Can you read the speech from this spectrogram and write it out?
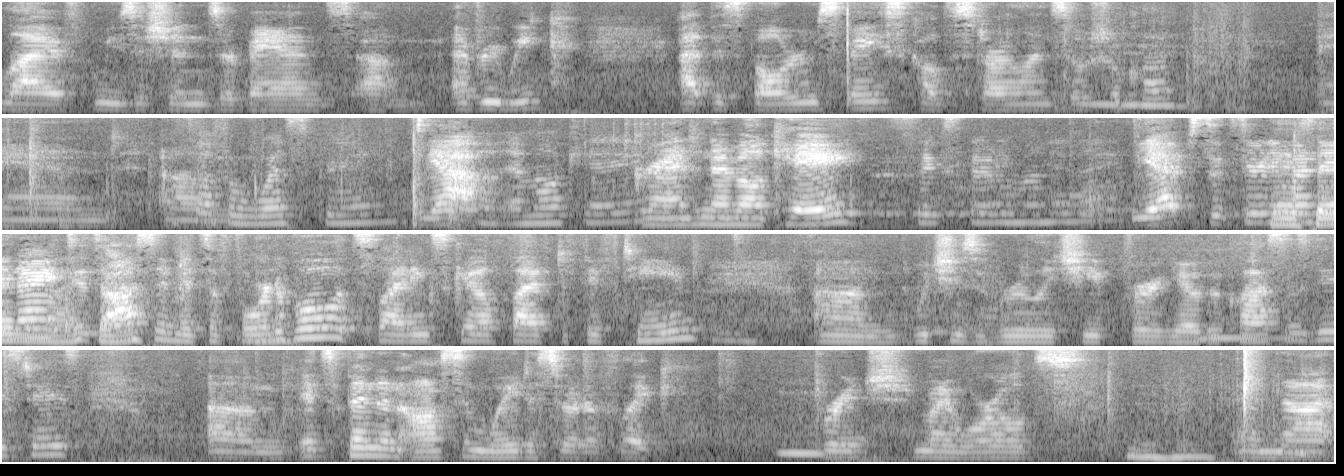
live musicians or bands um, every week at this ballroom space called the Starline Social Club. Mm. And um, it's off um, of West Grand. Yeah. MLK. Grand and MLK. Six thirty Monday night. Yep, six thirty Monday nights. It's awesome. It's affordable. Mm. It's sliding scale five to fifteen, um, which is really cheap for yoga mm. classes these days. Um, it's been an awesome way to sort of like bridge my worlds mm-hmm. and not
